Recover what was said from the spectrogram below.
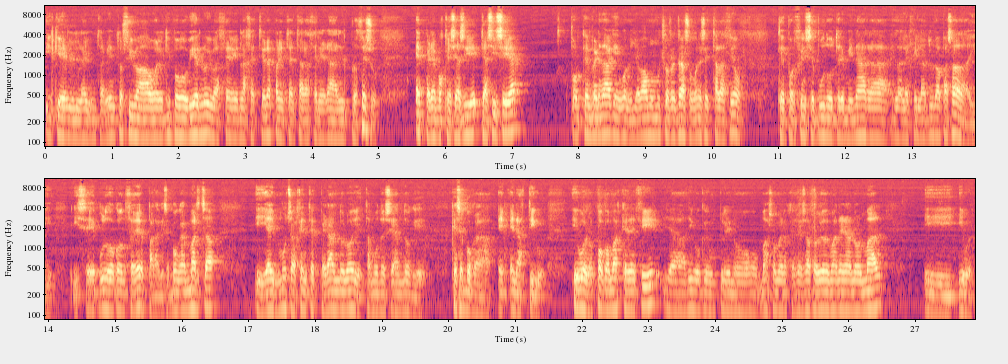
y que el ayuntamiento se iba, o el equipo de gobierno iba a hacer las gestiones para intentar acelerar el proceso. Esperemos que, sea así, que así sea, porque es verdad que bueno, llevamos mucho retraso con esa instalación que por fin se pudo terminar en la legislatura pasada y, se pudo conceder para que se ponga en marcha y hay mucha gente esperándolo y estamos deseando que, que se ponga en, en, activo. Y bueno, poco más que decir, ya digo que un pleno más o menos que se desarrolló de manera normal y, bueno,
